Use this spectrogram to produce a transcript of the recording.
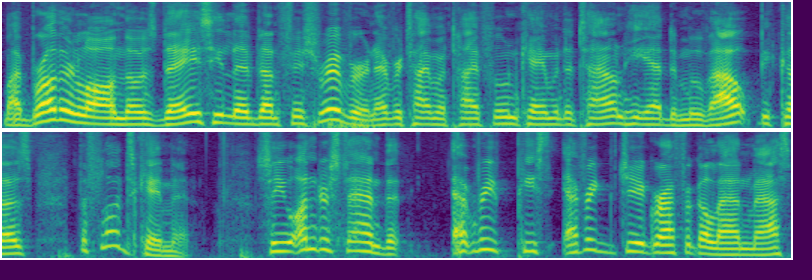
My brother in law in those days, he lived on Fish River, and every time a typhoon came into town, he had to move out because the floods came in. So you understand that every piece, every geographical landmass.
